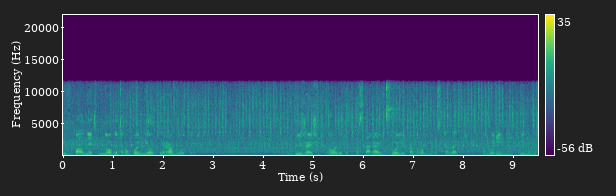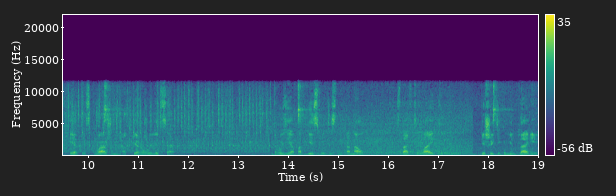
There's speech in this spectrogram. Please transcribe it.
и выполнять много другой мелкой работы. В ближайших роликах постараюсь более подробно рассказать о бурении именно этой скважины от первого лица. Друзья, подписывайтесь на канал, ставьте лайки, пишите комментарии,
